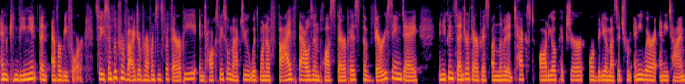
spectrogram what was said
and convenient than ever before. So, you simply provide your preferences for therapy, and Talkspace will match you with one of 5,000 plus therapists the very same day. And you can send your therapist unlimited text, audio, picture, or video message from anywhere at any time.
